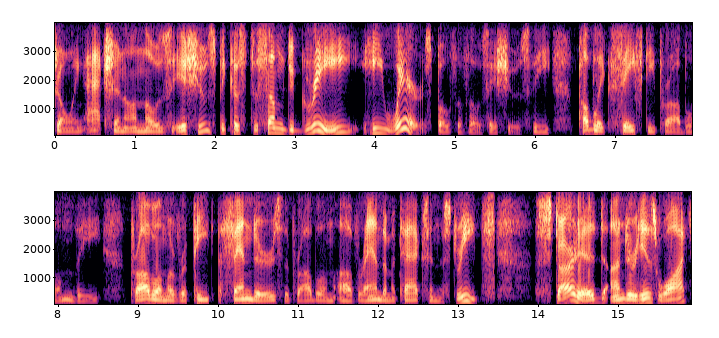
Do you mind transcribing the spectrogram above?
showing action on those issues because to some degree he wears both of those issues. The public safety problem the problem of repeat offenders the problem of random attacks in the streets started under his watch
